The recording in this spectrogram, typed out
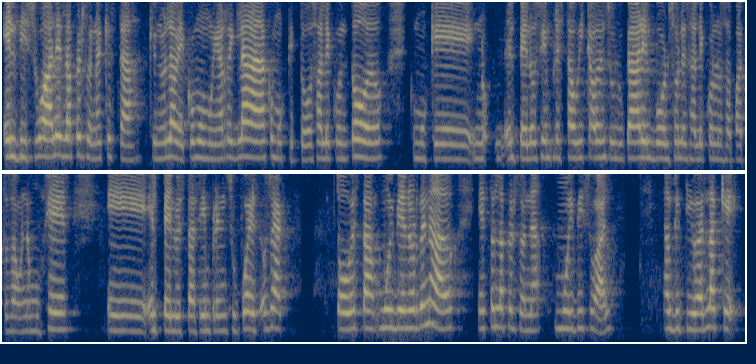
el visual es la persona que está, que uno la ve como muy arreglada, como que todo sale con todo, como que el pelo siempre está ubicado en su lugar, el bolso le sale con los zapatos a una mujer, eh, el pelo está siempre en su puesto. O sea, todo está muy bien ordenado. Esta es la persona muy visual. La auditiva es la que,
